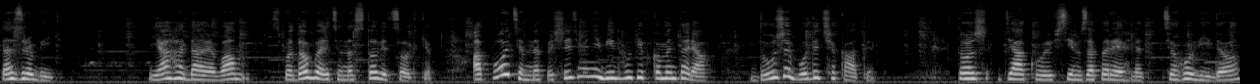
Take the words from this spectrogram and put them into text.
та зробіть. Я гадаю, вам сподобається на 100%. А потім напишіть мені відгуки в коментарях. Дуже буду чекати. Тож, дякую всім за перегляд цього відео.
